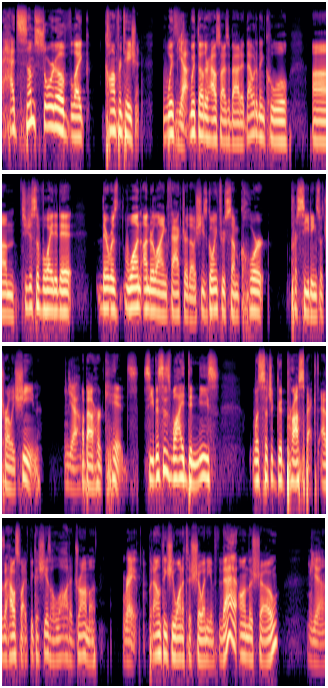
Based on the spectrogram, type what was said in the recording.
had some sort of like confrontation with Yeah. with other housewives about it. That would have been cool. Um, she just avoided it. There was one underlying factor though. She's going through some court proceedings with Charlie Sheen Yeah. about her kids. See, this is why Denise was such a good prospect as a housewife because she has a lot of drama. Right. But I don't think she wanted to show any of that on the show. Yeah.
